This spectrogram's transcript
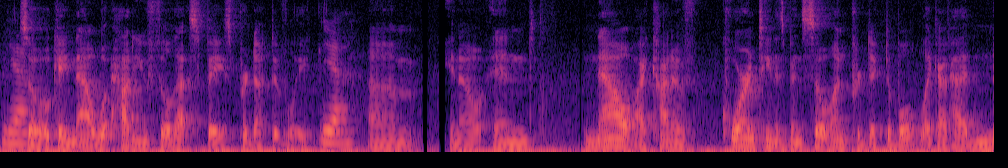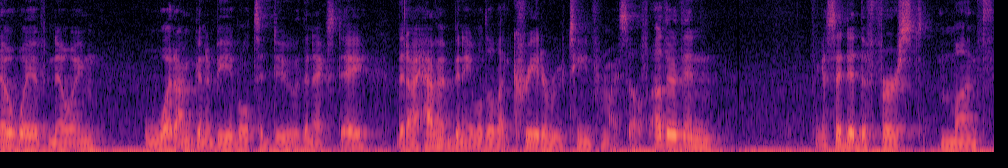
Yeah. So okay, now what how do you fill that space productively? yeah. Um, you know, and now I kind of quarantine has been so unpredictable. Like I've had no way of knowing what I'm going to be able to do the next day that I haven't been able to like create a routine for myself other than I guess I did the first month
